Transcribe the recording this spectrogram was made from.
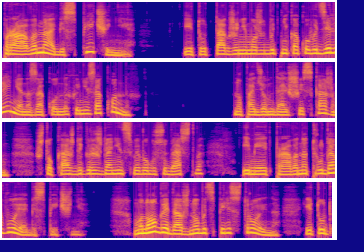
право на обеспечение, и тут также не может быть никакого деления на законных и незаконных. Но пойдем дальше и скажем, что каждый гражданин своего государства имеет право на трудовое обеспечение. Многое должно быть перестроено, и тут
